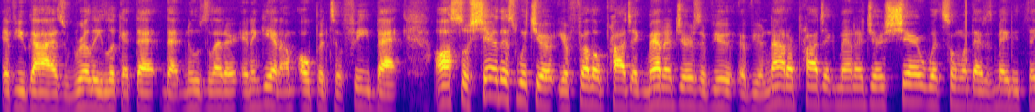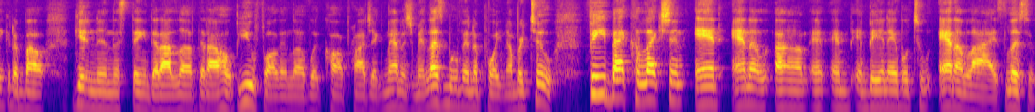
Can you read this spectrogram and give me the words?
if you guys really look at that, that newsletter. And again, I'm open to feedback. Also, share this with your, your fellow project managers. If you're, if you're not a project manager, share with someone that is maybe thinking about getting in this thing that I love, that I hope you fall in love with called project management. Let's move into point number two, feedback collection and, um, and, and, and being able to analyze Listen,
